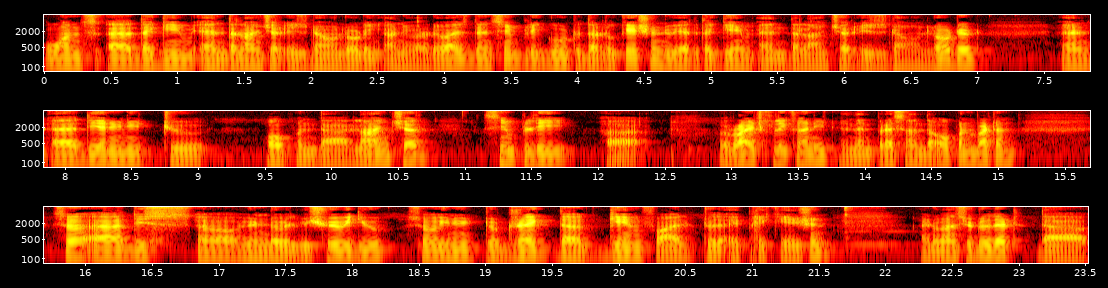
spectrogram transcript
once uh, the game and the launcher is downloading on your device then simply go to the location where the game and the launcher is downloaded. And there you need to open the launcher. Simply right click on it and then press on the open button so uh, this uh, window will be show with you. So you need to drag the game file to the application. And once you do that the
